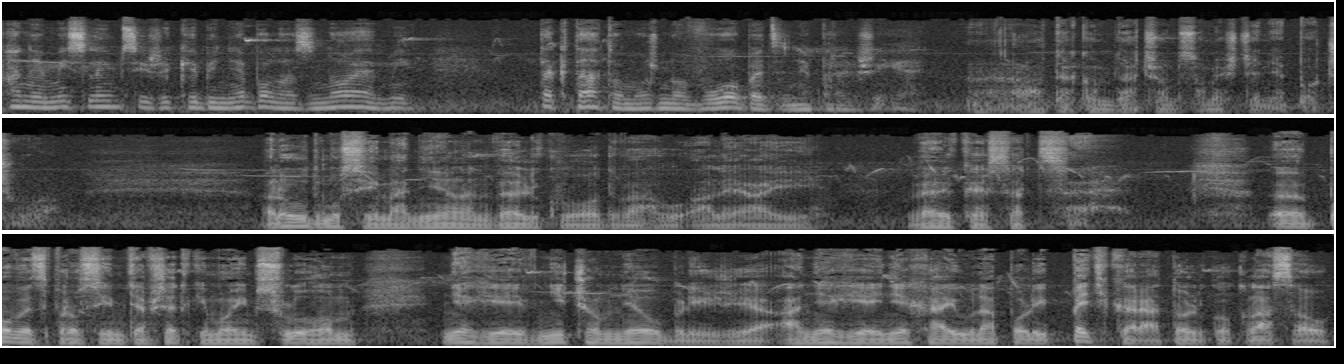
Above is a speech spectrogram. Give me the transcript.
Pane, myslím si, že keby nebola z Noemi, tak táto možno vôbec neprežije. No, o takom dačom som ešte nepočul. Rúd musí mať nielen veľkú odvahu, ale aj veľké srdce. E, povedz prosím ťa všetkým mojim sluhom, nech jej v ničom neublížia a nech jej nechajú na poli 5 krát toľko klasov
